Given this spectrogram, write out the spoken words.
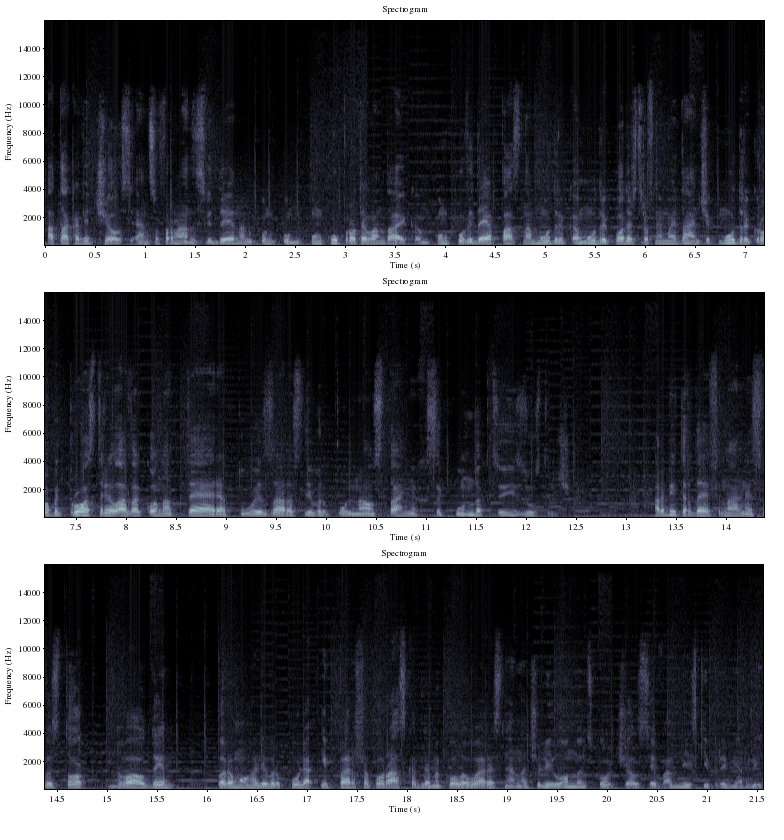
Атака від Челсі. Енсо Фернандес віддає на Нкунку. Нкунку проти Вандайка. Нкунку віддає пас на Мудрика. Мудрик ходить штрафний майданчик. Мудрик робить простріл, але Конате рятує зараз Ліверпуль на останніх секундах цієї зустрічі. Арбітр дає фінальний свисток 2-1. Перемога Ліверпуля і перша поразка для Миколи Вересня на чолі лондонського Челсі в англійській прем'єр-лізі.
